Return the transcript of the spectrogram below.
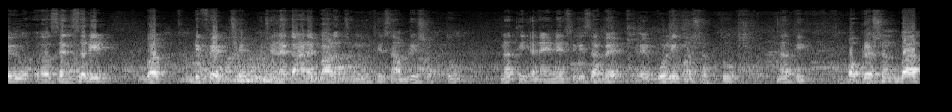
એવું સેન્સરી બર્થ ડિફેક્ટ છે, જેના કારણે બાળક જન્મથી સાંભળી શકતું નથી અને એને હિસાબે બોલી પણ શકતું નથી. ઓપરેશન બાદ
